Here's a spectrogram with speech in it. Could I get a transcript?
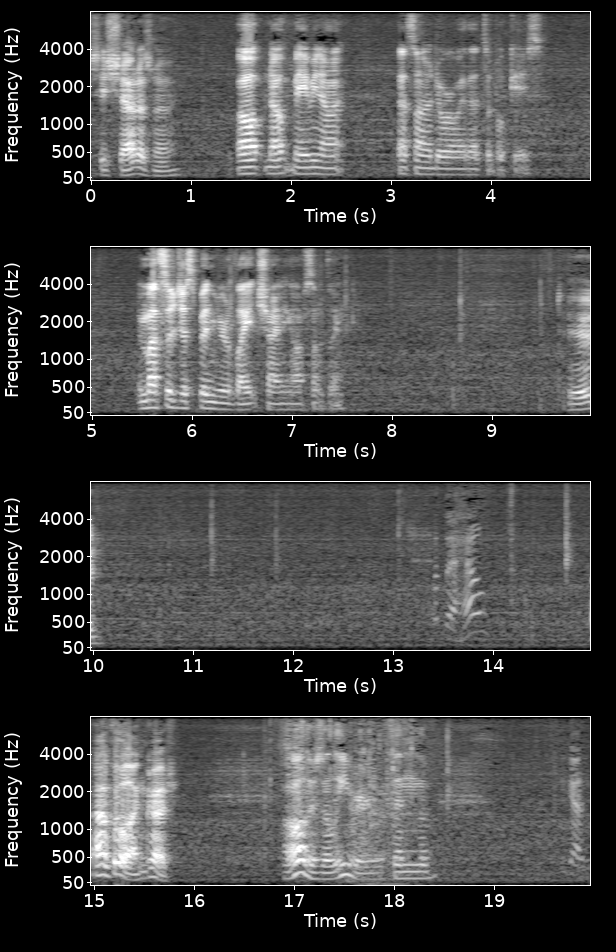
I see shadows moving. Oh, no, maybe not. That's not a doorway, that's a bookcase. It must have just been your light shining off something. Dude. What the hell? Oh, cool. I can crouch. Oh, there's a lever within the. You gotta be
